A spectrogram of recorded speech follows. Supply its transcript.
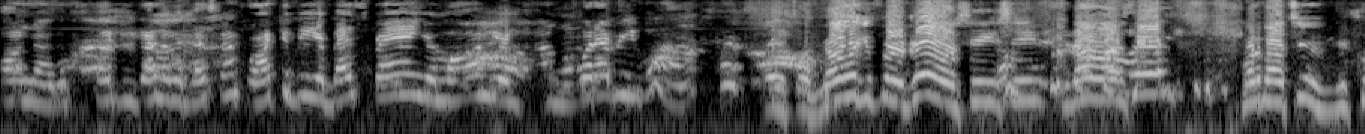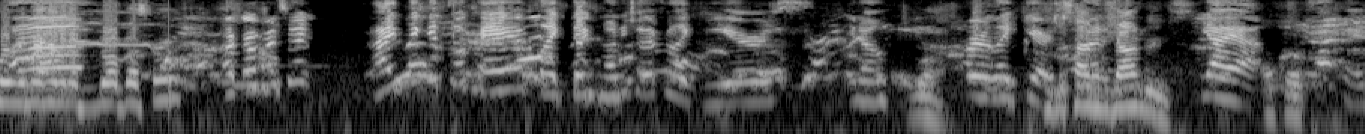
Oh no, what the fuck you gotta have a best friend for? I could be your best friend, your mom, your whatever you want. Hey, so if you're looking for a girl, she, she, you know what I'm saying? What about you? You're cool with not having a girl best friend? A girl best friend? I think it's okay if like they've known each other for like years, you know, Yeah. for like years. Just having But- boundaries. Yeah, yeah. Okay. Okay.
